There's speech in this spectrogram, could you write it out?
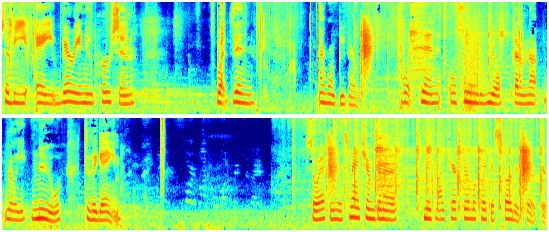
to be a very new person, but then I won't be very. But then it will soon reveal that I'm not really new to the game. So after this match, I'm gonna make my character look like a starter character.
